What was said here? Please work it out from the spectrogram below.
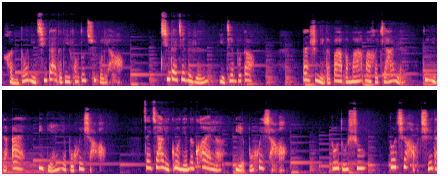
很多你期待的地方都去不了，期待见的人也见不到，但是你的爸爸妈妈和家人对你的爱一点也不会少，在家里过年的快乐也不会少。多读书。多吃好吃的，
